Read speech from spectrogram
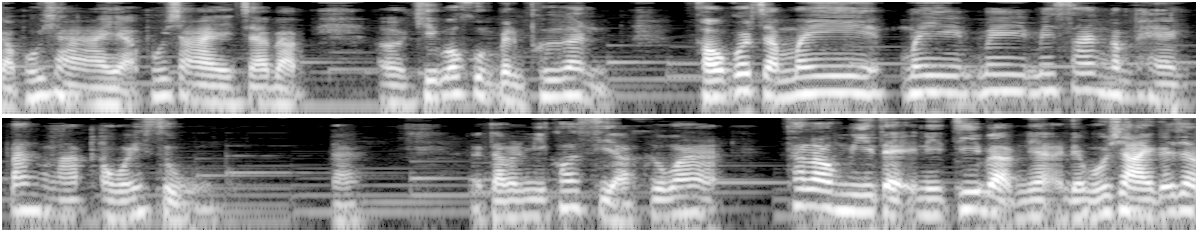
กับผู้ชายอะผู้ชายจะแบบเออคิดว่าคุณเป็นเพื่อน เขาก็จะไม่ไม่ไม่ไม่สร้างกำแพงตั้งรับเอาไว้สูงนะแต่มันมีข้อเสียคือว่าถ้าเรามีแต่ energy แบบเนี้ยเดี๋ยวผู้ชายก็จะ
